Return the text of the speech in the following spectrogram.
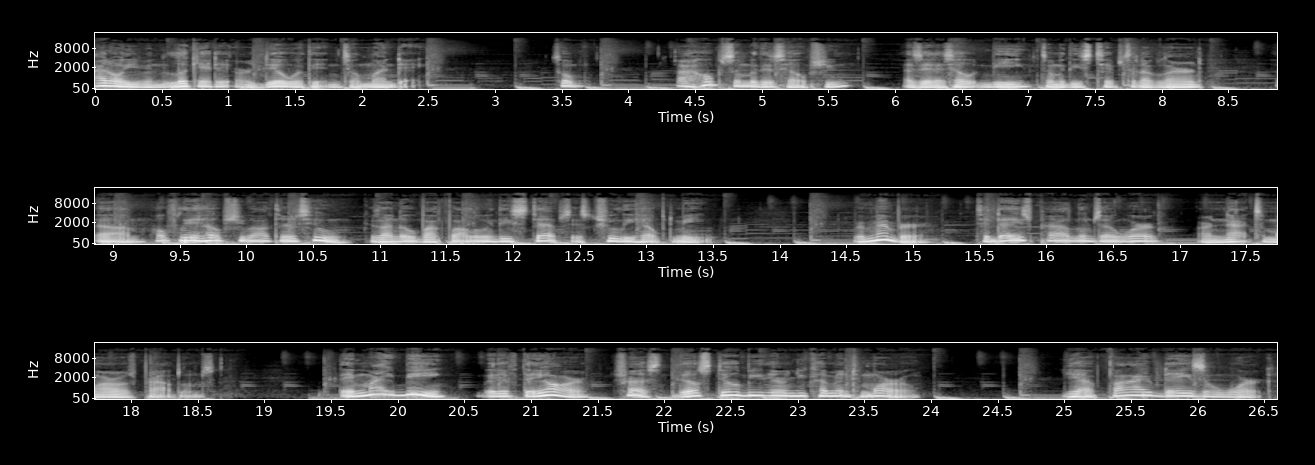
I don't even look at it or deal with it until Monday. So I hope some of this helps you, as it has helped me, some of these tips that I've learned. Um, hopefully, it helps you out there too, because I know by following these steps, it's truly helped me. Remember, today's problems at work are not tomorrow's problems. They might be, but if they are, trust, they'll still be there when you come in tomorrow. You have five days of work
